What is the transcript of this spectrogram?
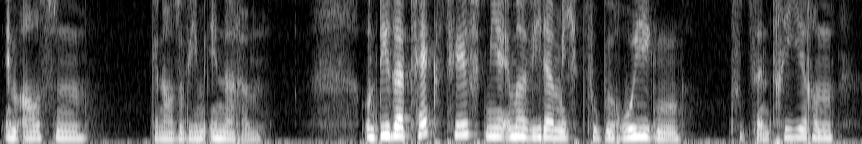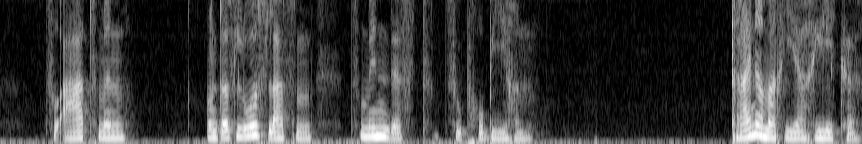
im Außen genauso wie im Inneren. Und dieser Text hilft mir immer wieder, mich zu beruhigen, zu zentrieren, zu atmen und das Loslassen zumindest zu probieren. Rainer Maria Rilke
